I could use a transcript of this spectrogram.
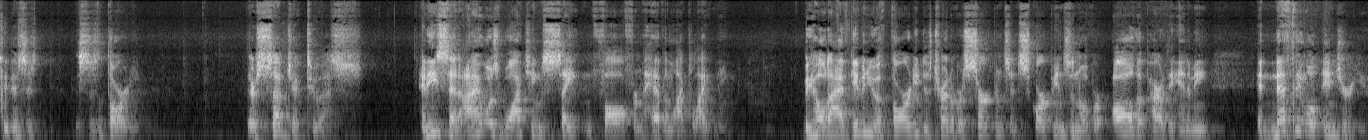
See, this is, this is authority. They're subject to us. And he said, I was watching Satan fall from heaven like lightning. Behold, I have given you authority to tread over serpents and scorpions and over all the power of the enemy, and nothing will injure you.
